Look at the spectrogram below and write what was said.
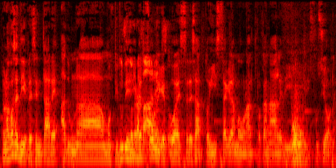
è una cosa che devi presentare ad una moltitudine di persone che può essere esatto Instagram o un altro canale di, di diffusione.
